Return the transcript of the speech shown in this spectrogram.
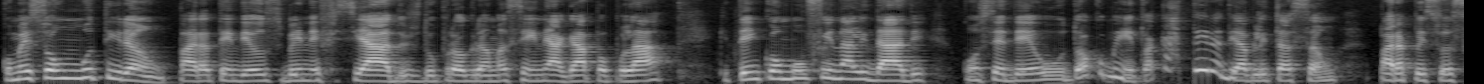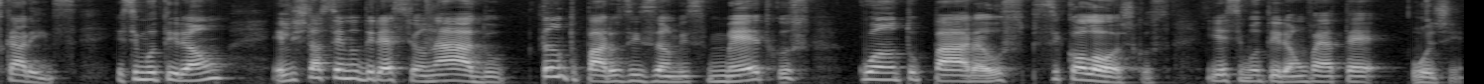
começou um mutirão para atender os beneficiados do programa CNH Popular, que tem como finalidade concedeu o documento, a carteira de habilitação para pessoas carentes. Esse mutirão ele está sendo direcionado tanto para os exames médicos quanto para os psicológicos. E esse mutirão vai até hoje.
